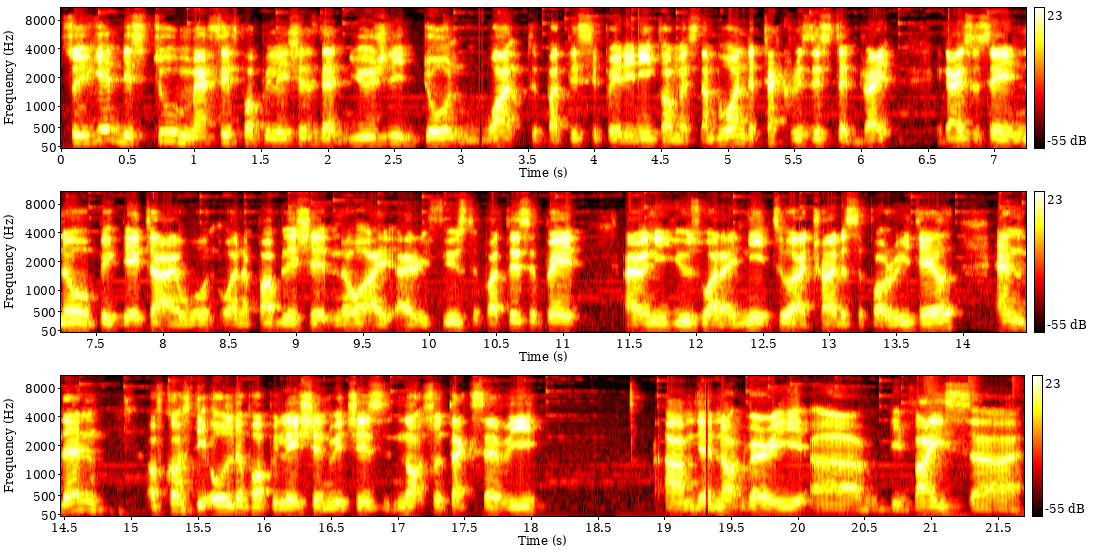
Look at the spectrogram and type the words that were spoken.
So you get these two massive populations that usually don't want to participate in e-commerce. Number one, the tech resistant, right? The guys who say, no, big data, I won't want to publish it. No, I, I refuse to participate. I only use what I need to. I try to support retail. And then, of course, the older population, which is not so tech savvy. Um, they're not very um, device uh,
